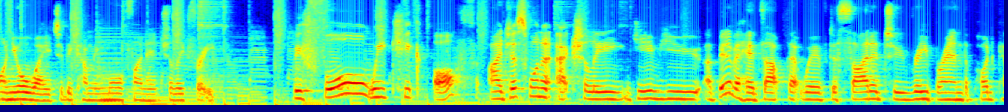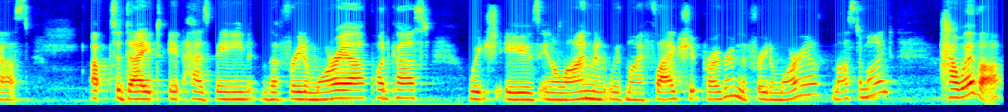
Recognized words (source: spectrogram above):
on your way to becoming more financially free. Before we kick off, I just want to actually give you a bit of a heads up that we've decided to rebrand the podcast. Up to date, it has been the Freedom Warrior podcast, which is in alignment with my flagship program, the Freedom Warrior Mastermind. However,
